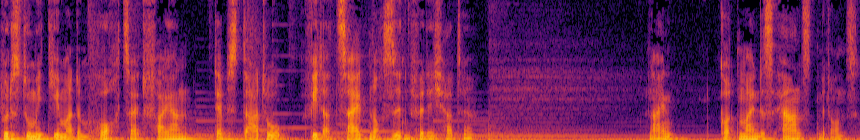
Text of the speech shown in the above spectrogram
Würdest du mit jemandem Hochzeit feiern, der bis dato weder Zeit noch Sinn für dich hatte? Nein, Gott meint es ernst mit uns.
